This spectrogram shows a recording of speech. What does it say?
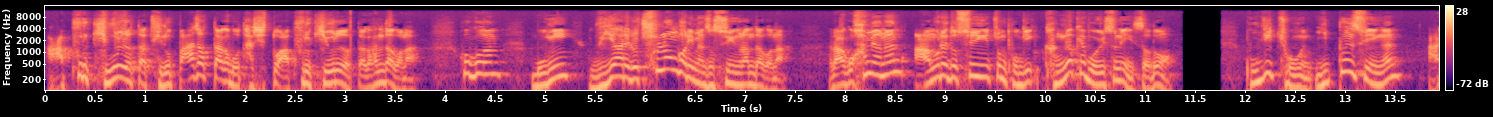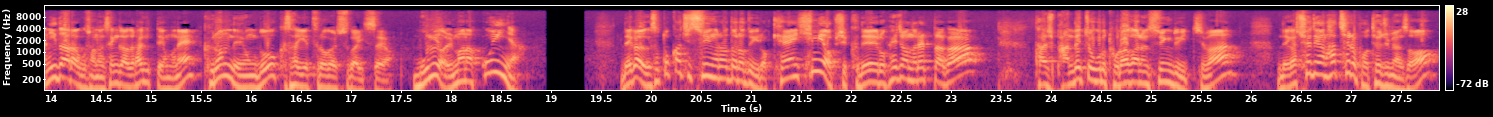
앞으로 기울어졌다 뒤로 빠졌다가 뭐 다시 또 앞으로 기울어졌다가 한다거나 혹은 몸이 위아래로 출렁거리면서 스윙을 한다거나 라고 하면은 아무래도 스윙이 좀 보기 강력해 보일 수는 있어도 보기 좋은 이쁜 스윙은 아니다라고 저는 생각을 하기 때문에 그런 내용도 그 사이에 들어갈 수가 있어요. 몸이 얼마나 꼬이냐 내가 여기서 똑같이 스윙을 하더라도 이렇게 힘이 없이 그대로 회전을 했다가 다시 반대쪽으로 돌아가는 스윙도 있지만 내가 최대한 하체를 버텨주면서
